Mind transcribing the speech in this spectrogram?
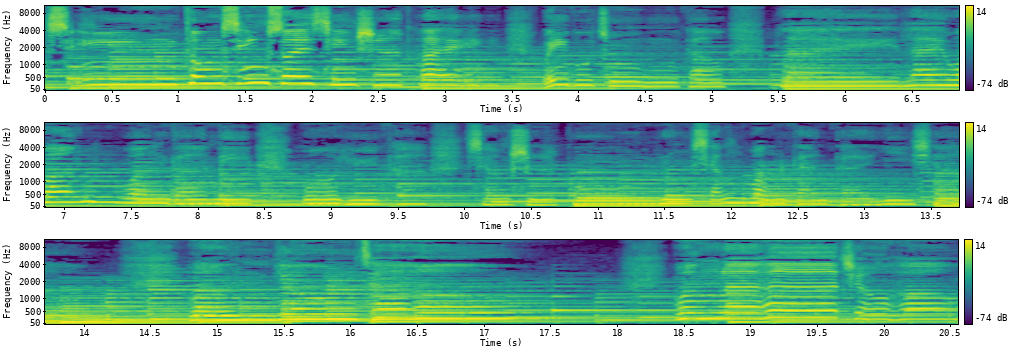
心痛心酸心事太微不足道，来来往往的你我与他，相识不如相忘，淡淡一笑，忘忧草，忘了就好，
